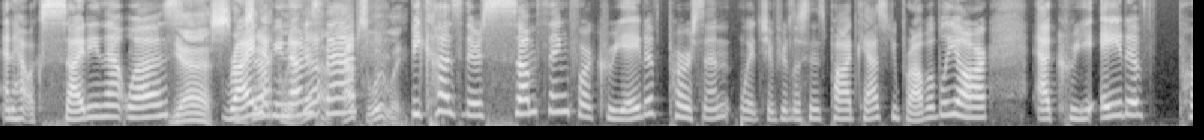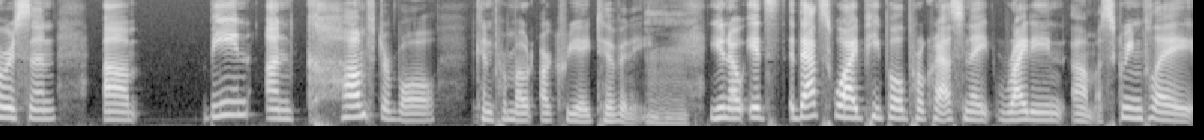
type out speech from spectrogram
and how exciting that was? Yes. Right? Have you noticed Yeah, that? Absolutely. Because there's something for a creative person, which, if you're listening to this podcast, you probably are, a creative person um, being uncomfortable can promote our creativity. You know, it's that's why people procrastinate writing um, a screenplay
